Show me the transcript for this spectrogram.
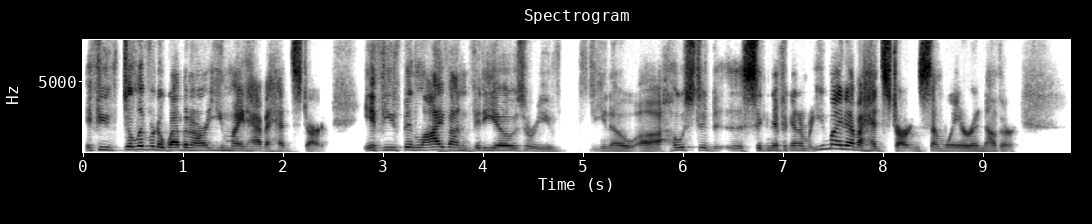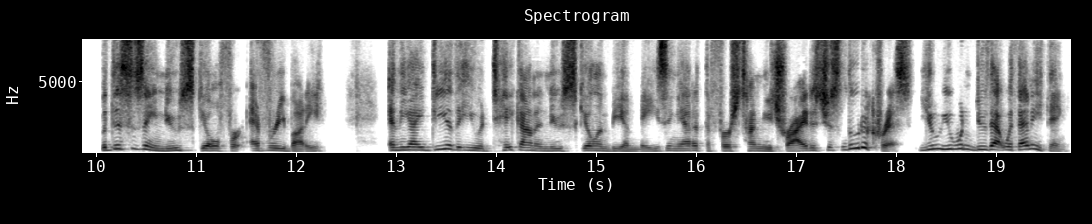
If you've delivered a webinar you might have a head start. If you've been live on videos or you've you know uh, hosted a significant number you might have a head start in some way or another. But this is a new skill for everybody. And the idea that you would take on a new skill and be amazing at it the first time you try it is just ludicrous. You you wouldn't do that with anything.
